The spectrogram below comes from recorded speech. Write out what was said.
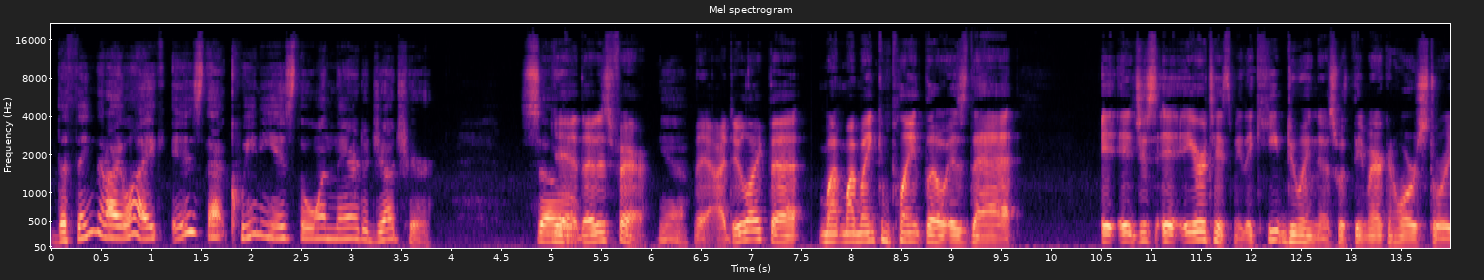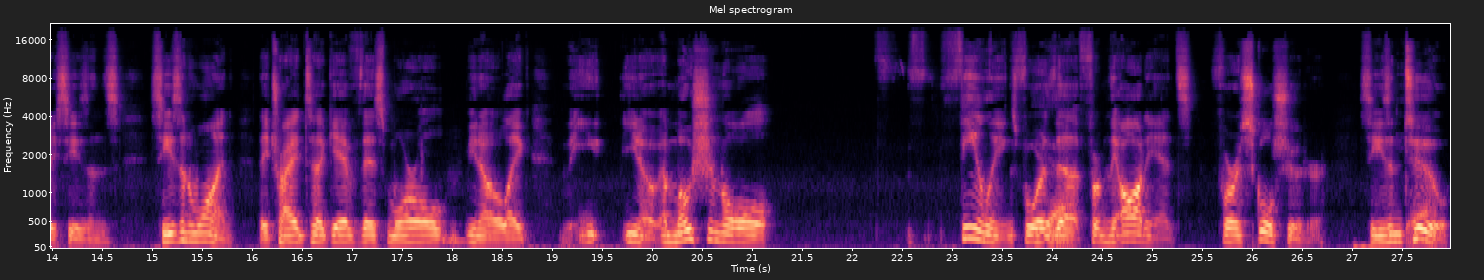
the thing that I like is that Queenie is the one there to judge her. So yeah, that is fair. yeah. Yeah, I do like that. My my main complaint though is that it, it just it irritates me. They keep doing this with the American Horror Story seasons. Season one, they tried to give this moral, you know, like you, you know, emotional feelings for Yeah. the from the audience for a school shooter. Season two,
